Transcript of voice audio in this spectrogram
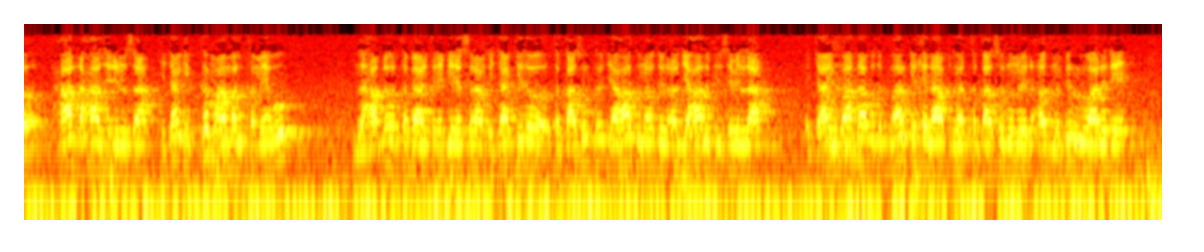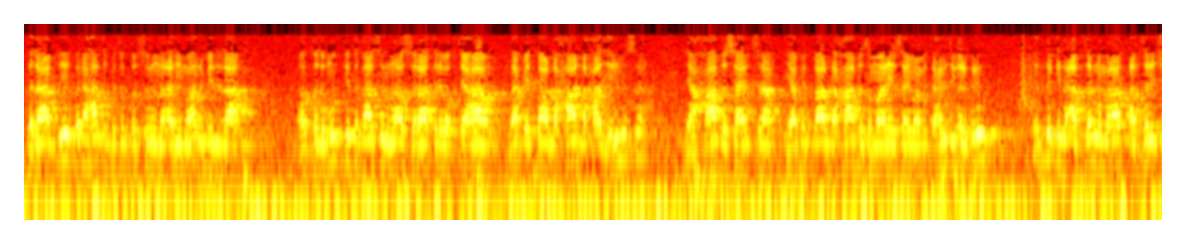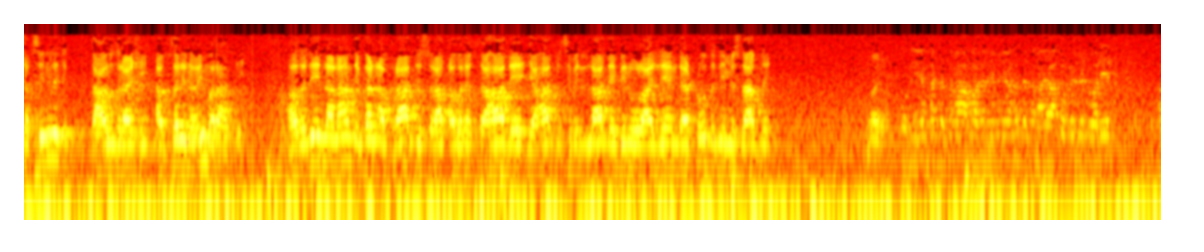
حال دا حاضرین سرا جا کہ کم عمل کم ہے وہ لحاظ اور تبعال کے نبی علیہ السلام کی جا کے دو، تقاصر کر جہاد الجہاد فی سبیل اللہ چاہے وعدہ بد پلار کے خلاف تقاصر ادن بر الوالدین بدا دیکھ بڑا ہاتھ بت بسن اریمان باللہ۔ اور قدم کے تقاصر اثرات وقت نہ پہ اعتبار لحاظ حاضر مصرا یا حاد سائر سرا یا پہ اعتبار لحاظ زمانے سے امام تحویل ذکر کرو جلد کہ افضل مراد افضل شخصی نے تعارض راشی افضل نوی مراد دے اور ددی لالان دے گن افراد دی سرات اور دے جہاد بسم اللہ دے بر الوالدین دے ٹو ددی مصداق دے۔ حدثنا احمد بن حدثنا بن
